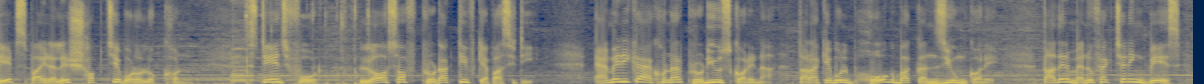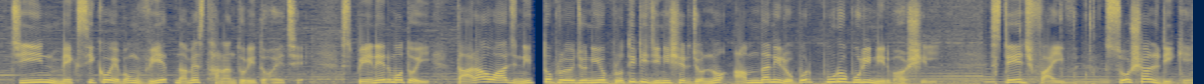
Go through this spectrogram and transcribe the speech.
ডেট স্পাইরালের সবচেয়ে বড় লক্ষণ। Stage four, loss of productive capacity. America এখন আর প্রডিউস করে না, তারা কেবল ভোগ বা কনজিউম করে। তাদের ম্যানুফ্যাকচারিং বেস চীন, মেক্সিকো এবং ভিয়েতনামে স্থানান্তরিত হয়েছে। স্পেনের মতোই তারাও আজ নিত্য প্রয়োজনীয় প্রতিটি জিনিসের জন্য আমদানির ওপর পুরোপুরি নির্ভরশীল। Stage five, social decay.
